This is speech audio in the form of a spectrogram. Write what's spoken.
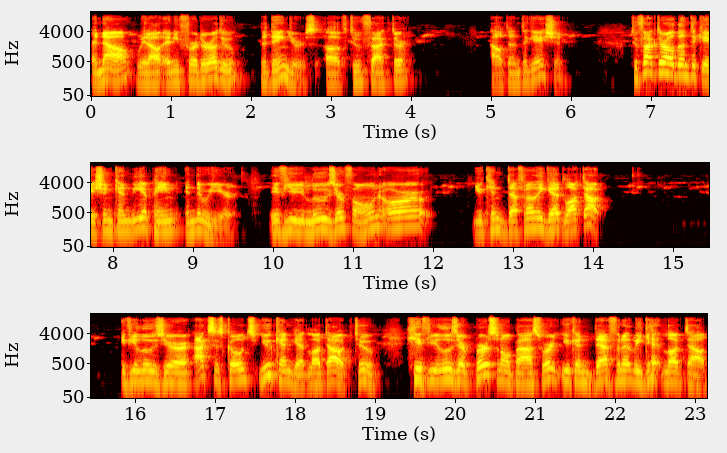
And now, without any further ado, the dangers of two-factor authentication. Two-factor authentication can be a pain in the rear if you lose your phone or you can definitely get locked out. If you lose your access codes, you can get locked out too. If you lose your personal password, you can definitely get locked out.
